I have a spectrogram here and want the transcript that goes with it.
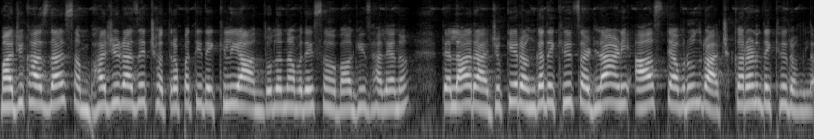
माजी खासदार संभाजीराजे छत्रपती देखील या आंदोलनामध्ये सहभागी झाल्यानं त्याला राजकीय रंग देखील चढला आणि आज त्यावरून राजकारण देखील रंगलं.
